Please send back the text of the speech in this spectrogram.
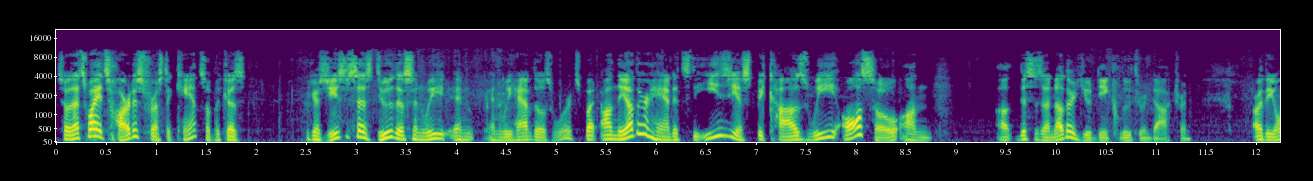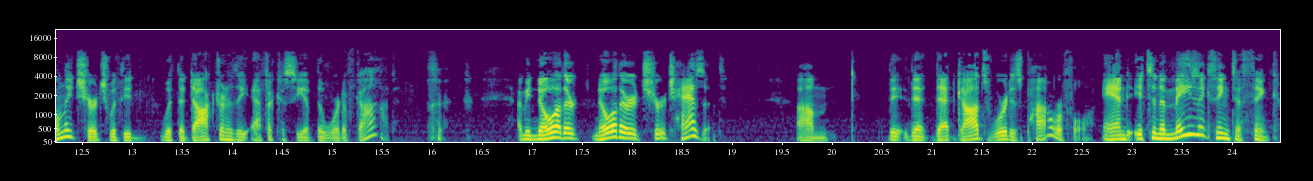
so that's why it's hardest for us to cancel because because Jesus says do this and we and and we have those words. But on the other hand, it's the easiest because we also on uh, this is another unique Lutheran doctrine are the only church with the with the doctrine of the efficacy of the Word of God. I mean, no other no other church has it. Um, that that God's word is powerful, and it's an amazing thing to think.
